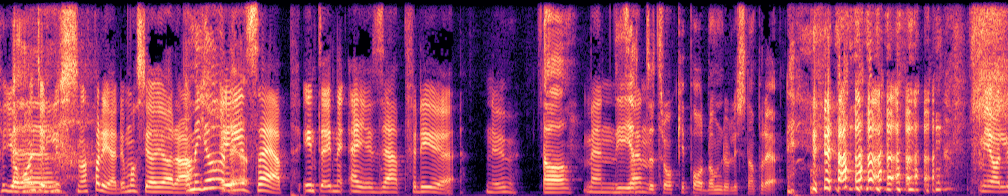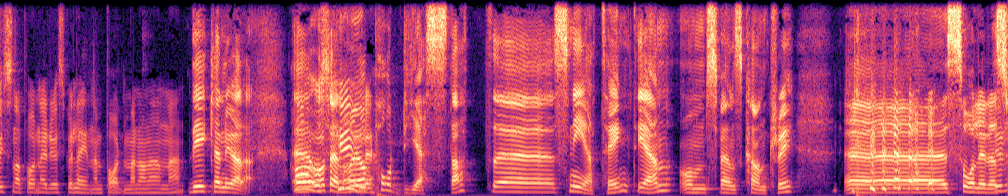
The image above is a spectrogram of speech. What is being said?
Jag har inte Eh. lyssnat på det, det måste jag göra. Ja, men gör det. ASAP, inte ASAP för det är nu. Ja, Men, det är sen, jättetråkig podd om du lyssnar på det. men jag lyssnar på när du spelar in en podd med någon annan. Det kan du göra. Eh, och sen har kul. jag poddgästat eh, Snedtänkt igen om svensk country. Eh, således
